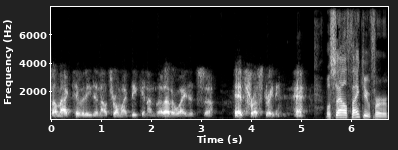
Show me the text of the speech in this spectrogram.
some activity, then I'll throw my beacon on. But otherwise, it's uh, it's frustrating. well, Sal, thank you for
